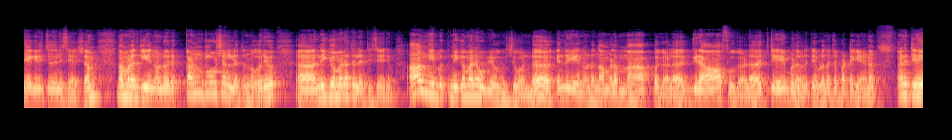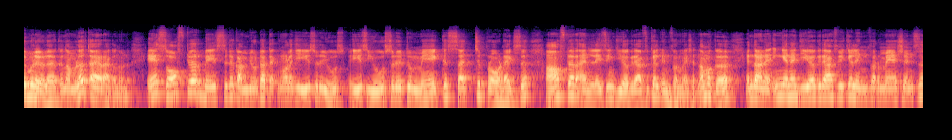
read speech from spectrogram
ശേഖരിച്ചതിന് ശേഷം നമ്മൾ എന്ത് ചെയ്യുന്നുണ്ട് ഒരു കൺക്ലൂഷനിലെത്തുന്നു ഒരു നിഗമനത്തിൽ എത്തിച്ചേരും ആ നിഗമനം ഉപയോഗിച്ചുകൊണ്ട് എന്ത് ചെയ്യുന്നുണ്ട്? നമ്മൾ മാപ്പുകൾ ഗ്രാഫുകൾ ടേബിളുകൾ ടേബിൾ എന്ന് വെച്ചാൽ പട്ടികയാണ്. അങ്ങനെ ടേബിളുകളൊക്കെ നമ്മൾ തയ്യാറാക്കുന്നുണ്ട്. A software based computer technology is use is used to make such products after analysing geographical information നമുക്ക് എന്താണ് ഇങ്ങനെ ജിയോഗ്രാഫിക്കൽ ഇൻഫർമേഷൻസ്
